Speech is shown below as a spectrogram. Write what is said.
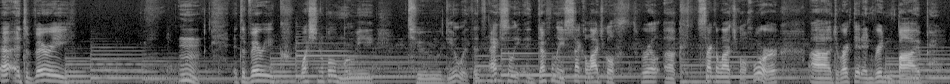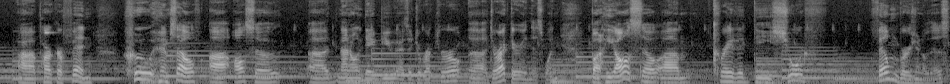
Uh, it's a very, mm, it's a very questionable movie to deal with. It's actually definitely a psychological thrill, uh, psychological horror, uh, directed and written by uh, Parker Finn, who himself uh, also uh, not only debuted as a director uh, director in this one, but he also um, created the short film version of this,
